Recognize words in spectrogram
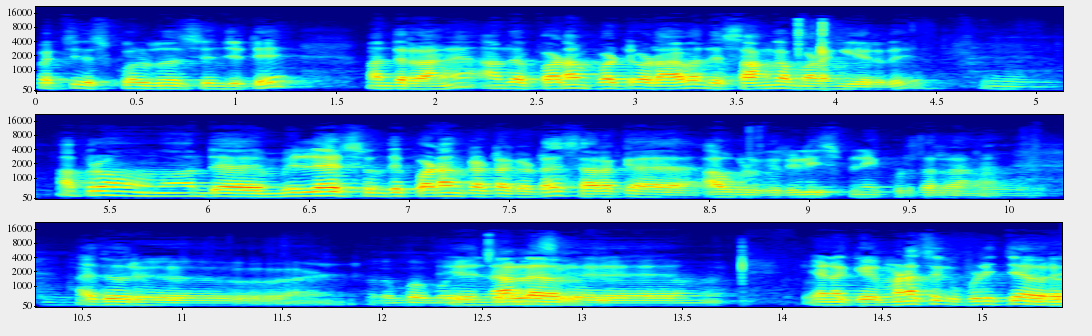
பர்ச்சேஸ் கொள்முதல் செஞ்சுட்டு வந்துடுறாங்க. அந்த பணம் பட்டோடாவை அந்த சங்கம் வழங்கிடுது. அப்புறம் அந்த மில்லர்ஸ் வந்து பணம் கட்ட கட்ட சரக்கை அவங்களுக்கு ரிலீஸ் பண்ணி கொடுத்துட்றாங்க. அது ஒரு ரொம்ப நல்ல ஒரு எனக்கு மனசுக்கு பிடிச்ச ஒரு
